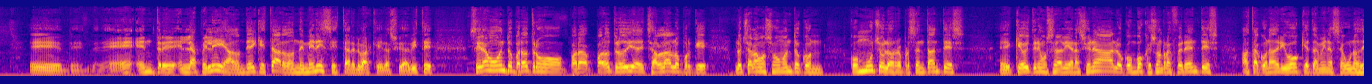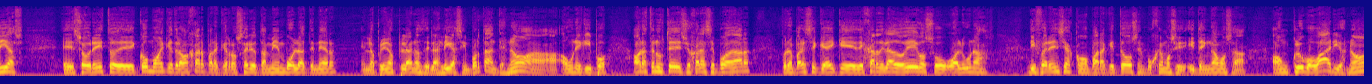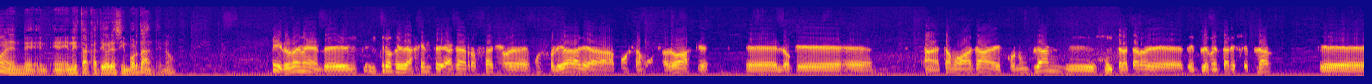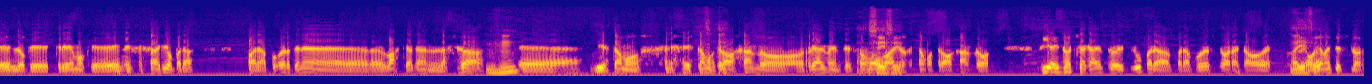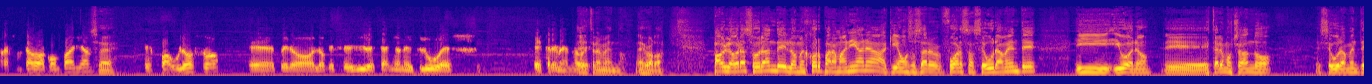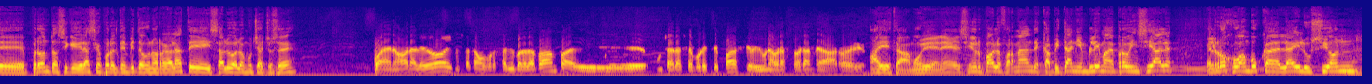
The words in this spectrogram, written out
eh, eh, entre en la pelea donde hay que estar, donde merece estar el básquet de la ciudad, ¿viste? Será momento para otro, para, para otro día de charlarlo porque lo charlamos un momento con, con muchos de los representantes eh, que hoy tenemos en la Liga Nacional o con vos que son referentes, hasta con Adri Boquia también hace algunos días, sobre esto de cómo hay que trabajar para que Rosario también vuelva a tener en los primeros planos de las ligas importantes, ¿no? A, un equipo. Ahora están ustedes y ojalá se pueda dar, pero me parece que hay que dejar de lado egos o algunas diferencias como para que todos empujemos y, tengamos a, a, un club o varios, ¿no? En, en, estas categorías importantes, ¿no? Sí, totalmente. Y, creo que la gente de acá de Rosario es muy solidaria, apoya mucho al básquet. Eh, lo que estamos acá es con un plan y, tratar de, implementar ese plan, que es lo que creemos que es necesario para para poder tener básquet acá en la ciudad. Eh, y estamos estamos trabajando realmente. Somos varios que estamos trabajando día y noche acá dentro del club para, para poder llevar a cabo esto. Obviamente los resultados acompañan es fabuloso eh, pero lo que se vive este año en el club es es tremendo es tremendo es verdad. Pablo abrazo grande lo mejor para mañana. Aquí vamos a hacer fuerza seguramente Y, bueno, eh, estaremos charlando eh, seguramente pronto, así que gracias por el tiempito que nos regalaste y saludo a los muchachos, ¿eh? Bueno, ahora le doy, que ya estamos por salir para La Pampa y muchas gracias por este espacio y un abrazo grande a Rodrigo. Ahí está, muy bien. ¿eh? El señor Pablo Fernández, capitán y emblema de Provincial. El rojo va en busca de la ilusión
